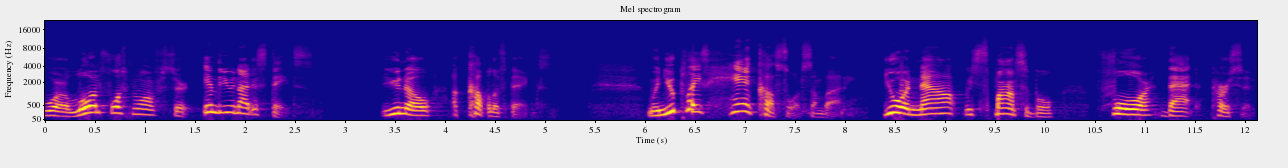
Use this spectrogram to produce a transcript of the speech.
were a law enforcement officer in the United States, you know a couple of things. When you place handcuffs on somebody, you are now responsible for that person.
